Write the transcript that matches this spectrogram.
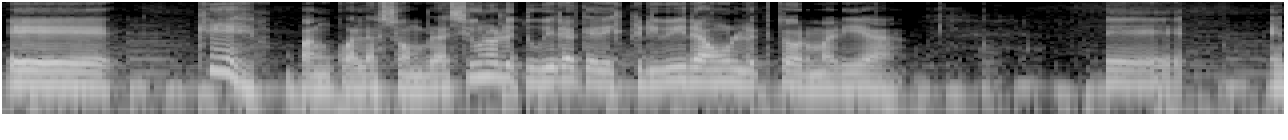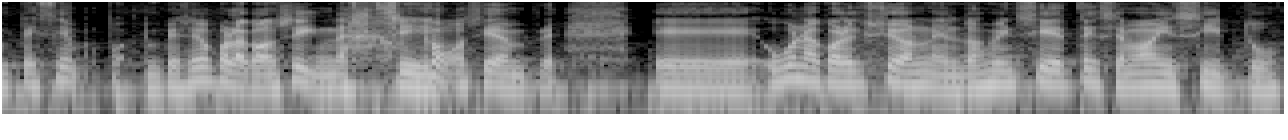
Eh, ¿Qué es Banco a la Sombra? Si uno le tuviera que describir a un lector, María. Eh, empecé- empecemos por la consigna, Sí. como siempre. Eh, hubo una colección en 2007 que se llamaba In Situ,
